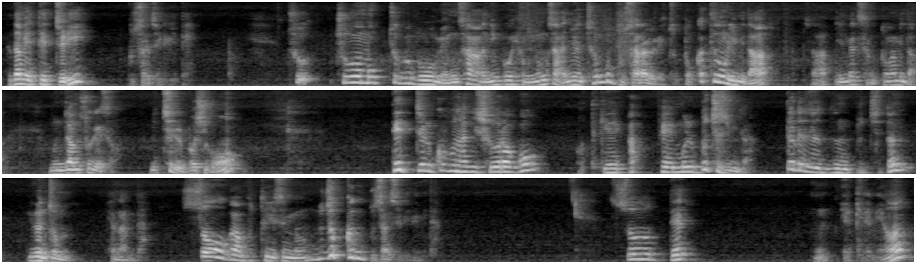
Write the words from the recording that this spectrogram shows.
네. 그 다음에 대절이 부사절일 때 주, 주어 목적어 보호 명사 아니고 형용사 아니면 전부 부사라 그랬죠. 똑같은 원리입니다. 자 일맥상통합니다. 문장 속에서 위치를 보시고 대절 구분하기 쉬우라고 어떻게 앞에 뭘 붙여줍니다. 떨어지든 붙이든 이건 좀 편합니다. so가 붙어 있으면 무조건 부사절이 됩니다. so that 음, 이렇게 되면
